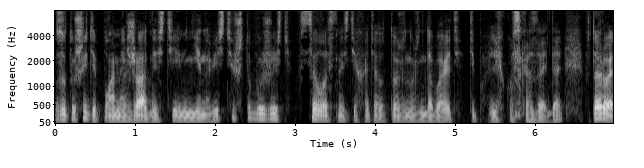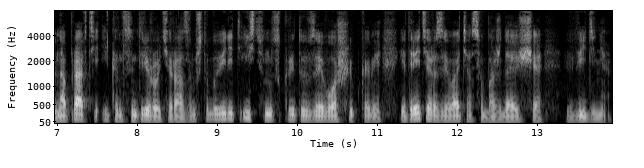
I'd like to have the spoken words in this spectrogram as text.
Затушите пламя жадности и ненависти, чтобы жить в целостности, хотя тут тоже нужно добавить, типа, легко сказать, да? Второе, направьте и концентрируйте разум, чтобы видеть истину, скрытую за его ошибками. И третье, развивайте освобождающее видение.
